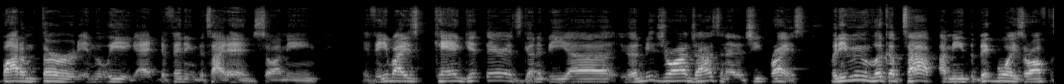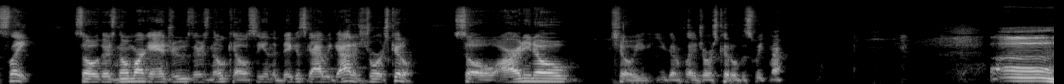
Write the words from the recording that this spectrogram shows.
bottom third in the league at defending the tight end. So I mean, if anybody can get there, it's gonna be uh gonna be Juwan Johnson at a cheap price. But even look up top, I mean, the big boys are off the slate. So there's no Mark Andrews, there's no Kelce, and the biggest guy we got is George Kittle. So I already know. Chill, you, you gonna play George Kittle this week, man? Uh,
